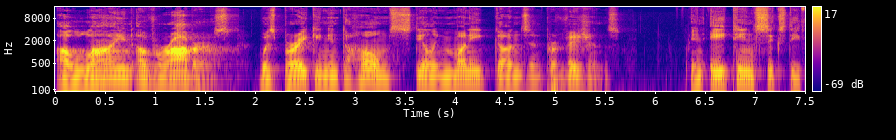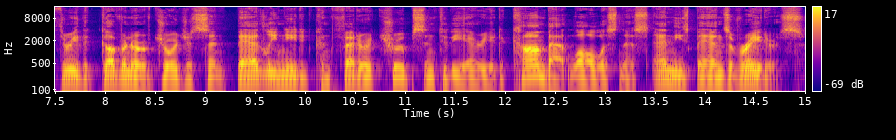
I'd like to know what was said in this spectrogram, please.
a line of robbers was breaking into homes, stealing money, guns, and provisions. In 1863, the governor of Georgia sent badly needed Confederate troops into the area to combat lawlessness and these bands of raiders.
